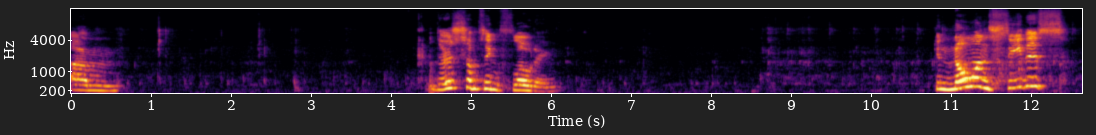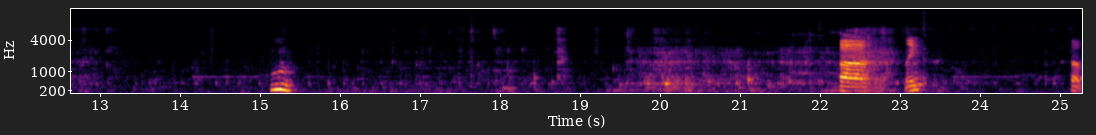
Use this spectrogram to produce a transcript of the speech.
Um, there's something floating. Can no one see this? Ooh. Uh, Link? Oh.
